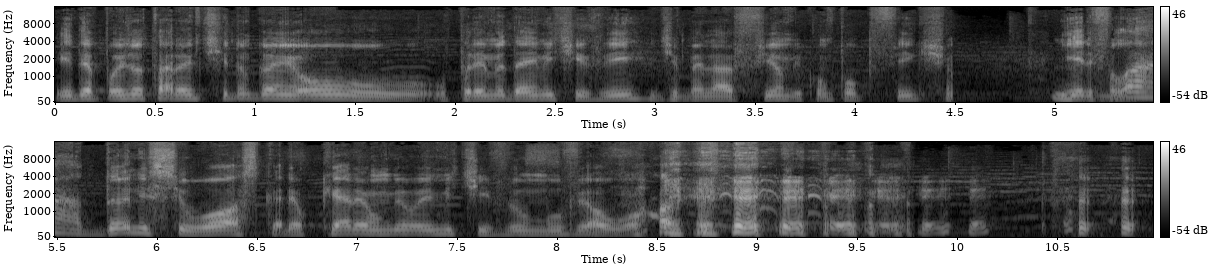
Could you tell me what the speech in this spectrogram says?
e depois o Tarantino ganhou o, o, prêmio da MTV de melhor filme com Pulp Fiction. E ele falou: Ah, dane-se o Oscar, eu quero é o meu MTV Movie Award.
